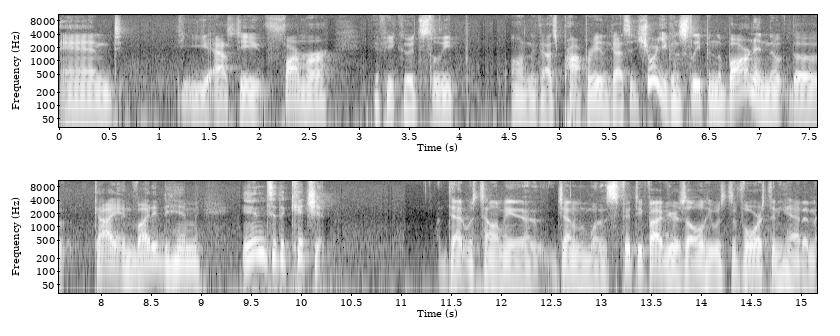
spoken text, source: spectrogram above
and he asked the farmer if he could sleep on the guy's property. And the guy said, Sure, you can sleep in the barn. And the, the guy invited him into the kitchen. Dad was telling me uh, the gentleman was 55 years old. He was divorced and he had an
